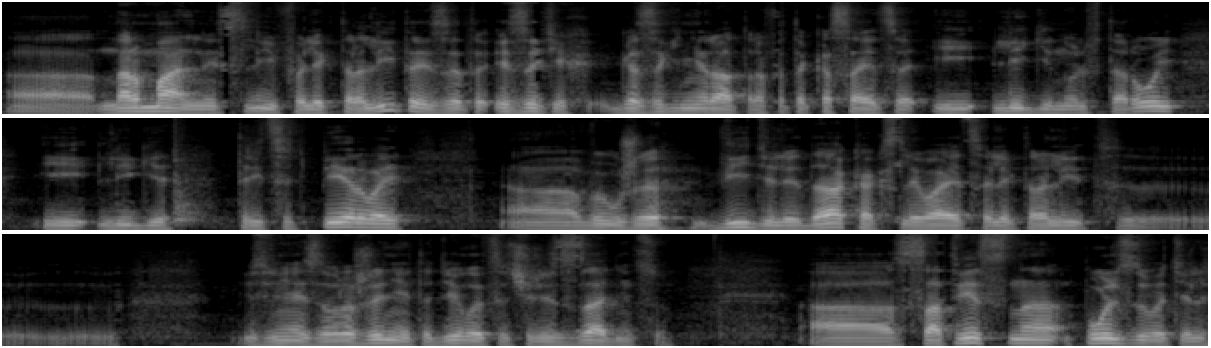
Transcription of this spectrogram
нормальный слив электролита из, из этих газогенераторов, это касается и Лиги 02 и Лиги 31, вы уже видели, да, как сливается электролит, извиняюсь за выражение, это делается через задницу. А, соответственно, пользователь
